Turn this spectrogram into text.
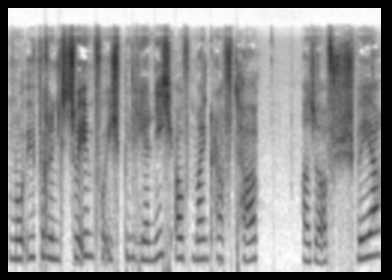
Nur übrigens zur Info, ich spiele hier nicht auf Minecraft Tag, also auf schwer.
